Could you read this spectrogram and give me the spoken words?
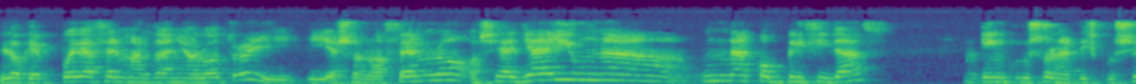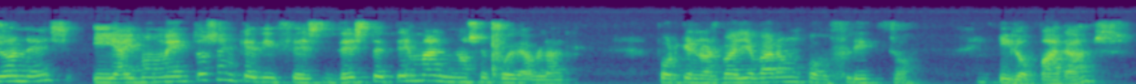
lo que puede hacer más daño al otro y, y eso no hacerlo. O sea, ya hay una, una complicidad, incluso en las discusiones, y hay momentos en que dices, de este tema no se puede hablar, porque nos va a llevar a un conflicto. Y lo paras.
